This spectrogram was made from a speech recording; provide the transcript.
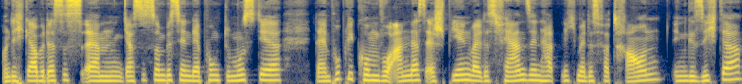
Und ich glaube, das ist, ähm, das ist so ein bisschen der Punkt. Du musst dir dein Publikum woanders erspielen, weil das Fernsehen hat nicht mehr das Vertrauen in Gesichter.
